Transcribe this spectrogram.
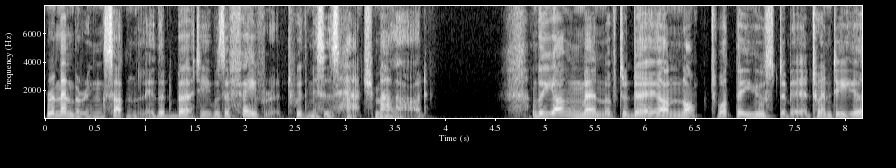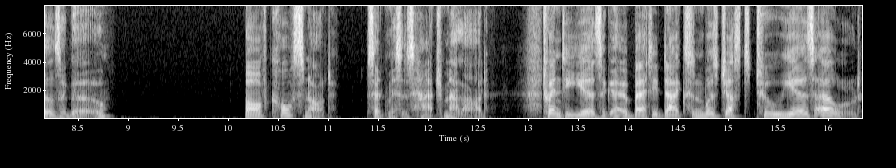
remembering suddenly that Bertie was a favourite with Mrs. Hatch Mallard. The young men of today are not what they used to be twenty years ago. Of course not, said Mrs. Hatch Mallard. Twenty years ago, Bertie Dykson was just two years old,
